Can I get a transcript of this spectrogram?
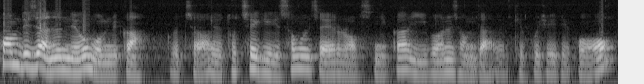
포함되지 않은 내용은 뭡니까? 그렇죠. 도체기 소문자 에러는 없으니까 2번을 정답 이렇게 보셔야 되고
